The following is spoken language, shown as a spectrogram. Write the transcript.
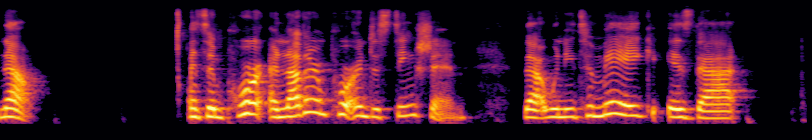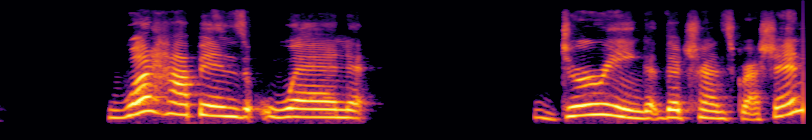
Now, it's important. Another important distinction that we need to make is that what happens when during the transgression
